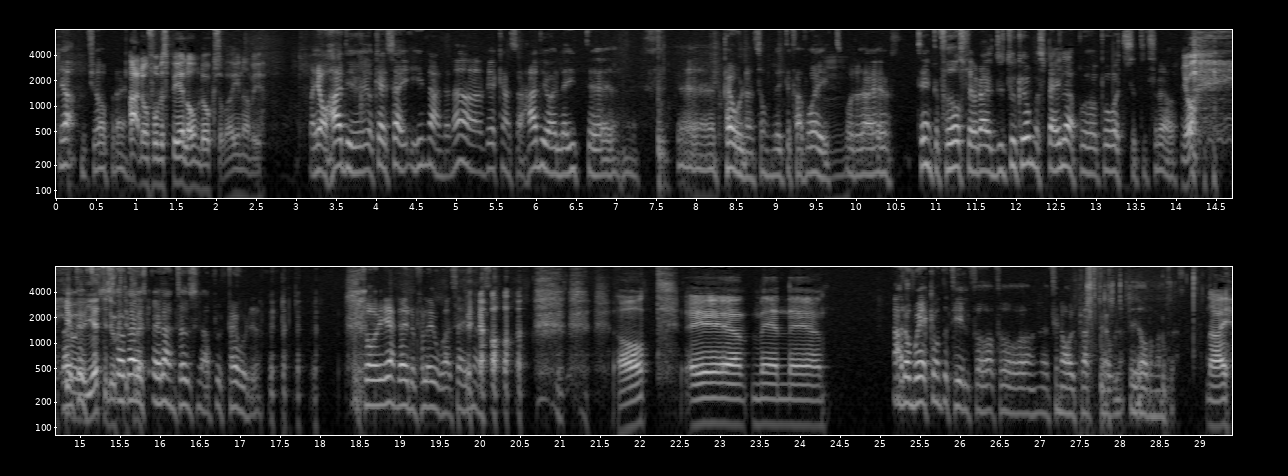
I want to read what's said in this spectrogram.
Ja, vi kör på det. Ja, de får väl spela om det också va, innan vi... Men jag hade ju, jag kan säga innan den här veckan så hade jag lite eh, Polen som lite favorit. Mm. Och det, jag tänkte föreslå dig, du tycker om att spela på, på oddset och sådär. Ja, jag är jätteduktig på det. spela en tusenlapp på Polen. Och ta igen det du förlorade senast. Ja, eh, men... Eh, Ja, de räcker inte till för, för en finalplats Polen. Det gör de inte. nej.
